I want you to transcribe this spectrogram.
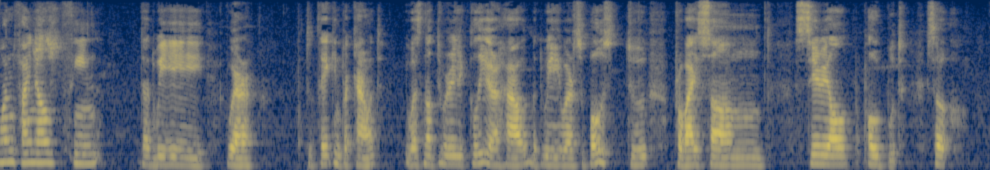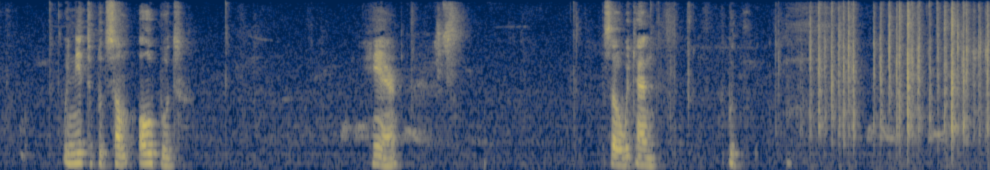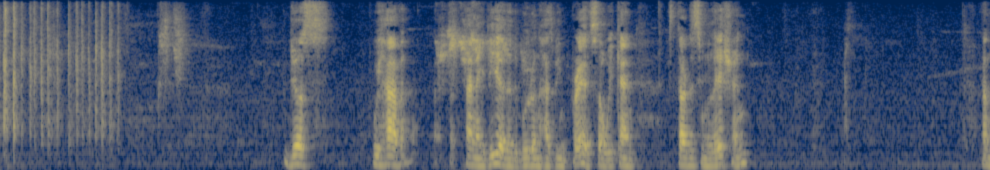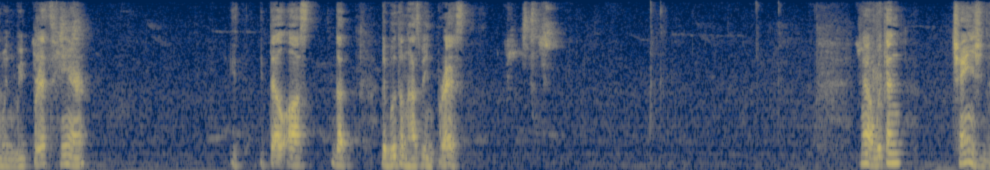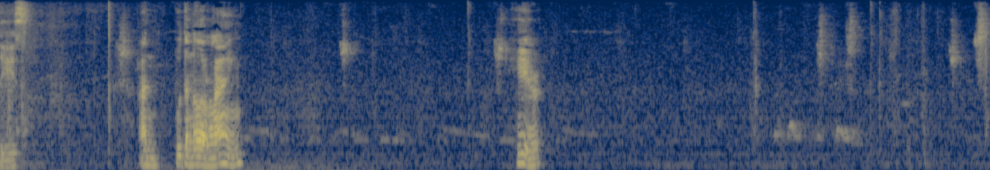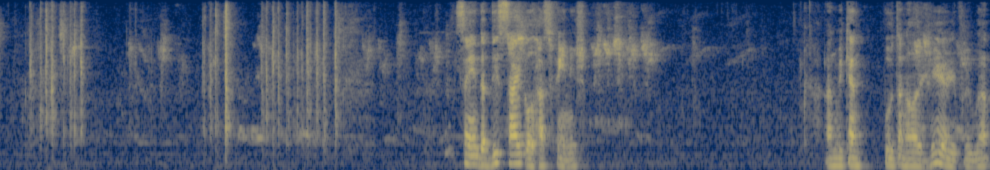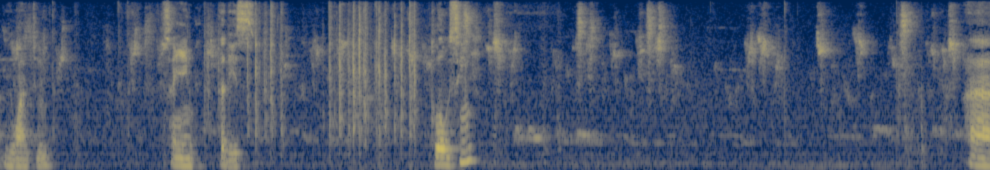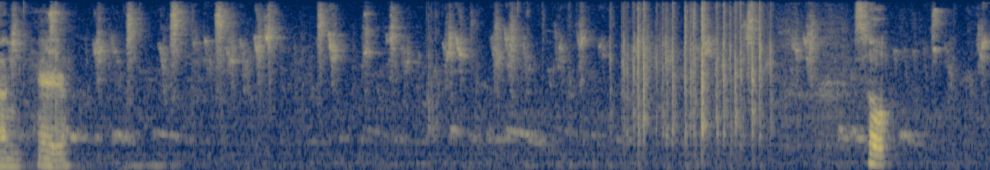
one final thing that we were to take into account. It was not really clear how but we were supposed to provide some serial output. So we need to put some output here. So we can put just we have an idea that the button has been pressed so we can start the simulation. And when we press here it, it tells us that the button has been pressed now we can change this and put another line here. Saying that this cycle has finished. And we can put another here if we want, we want to. Saying that is closing and here so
